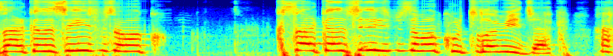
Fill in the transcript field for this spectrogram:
Kız arkadaşı hiçbir zaman kız arkadaşı hiçbir zaman kurtulamayacak.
